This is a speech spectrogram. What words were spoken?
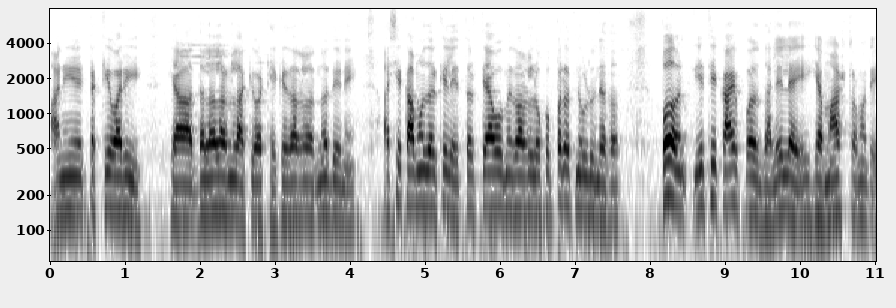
आणि टक्केवारी ह्या दलालांना किंवा ठेकेदाराला न देणे असे कामं जर केले तर त्या उमेदवाराला लोक परत निवडून देतात. पण येथे काय प झालेलं आहे ह्या महाराष्ट्रामध्ये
